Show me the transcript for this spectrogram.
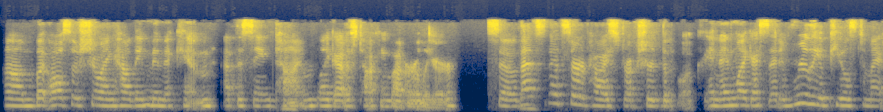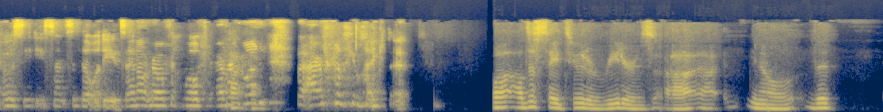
um, but also showing how they mimic him at the same time, like I was talking about earlier. So that's that's sort of how I structured the book, and and like I said, it really appeals to my OCD sensibilities. I don't know if it will for everyone, but I really liked it. Well, I'll just say too to readers, uh, uh, you know, the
